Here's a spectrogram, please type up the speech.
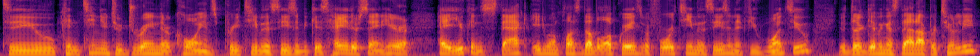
to continue to drain their coins pre-team of the season because hey they're saying here hey you can stack 81 plus double upgrades before team of the season if you want to. They're giving us that opportunity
